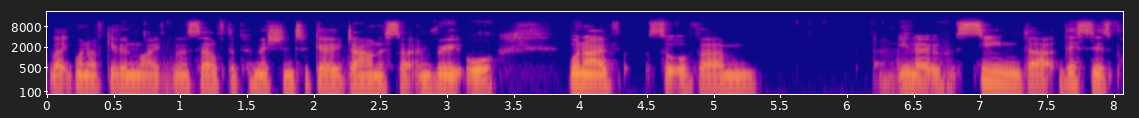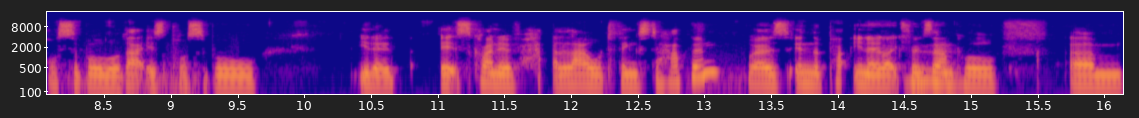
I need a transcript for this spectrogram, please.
like when I've given my, myself the permission to go down a certain route, or when I've sort of um, you know seen that this is possible or that is possible you know it's kind of allowed things to happen whereas in the you know like for mm. example um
